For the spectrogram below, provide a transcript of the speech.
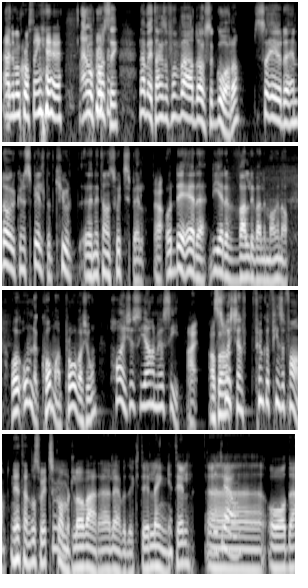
Animal Crossing. Animal Crossing. Nei, men jeg tenker så For hver dag som går, da, så er jo det en dag du kunne spilt et kult uh, Nintendo Switch-spill. Ja. Og det er det. De er det veldig veldig mange av. Og om det kommer en pro-versjon, har jeg ikke så gjerne mye å si. Nei, altså Switchen funker fint som faen. Nintendo Switch kommer til å være levedyktig lenge til. Det tror jeg Eh, og det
